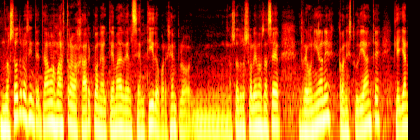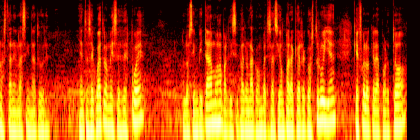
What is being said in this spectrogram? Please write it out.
Nosotros intentamos más trabajar con el tema del sentido, por ejemplo. Nosotros solemos hacer reuniones con estudiantes que ya no están en la asignatura. Y entonces cuatro meses después los invitamos a participar en una conversación para que reconstruyan qué fue lo que le aportó,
